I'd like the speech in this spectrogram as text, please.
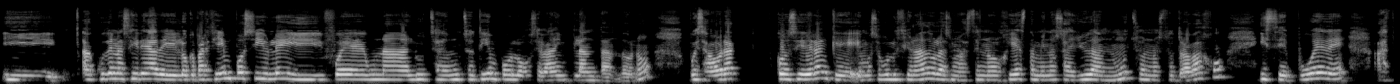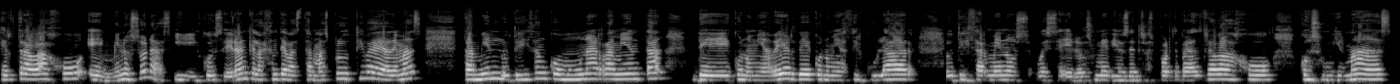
Y acuden a esa idea de lo que parecía imposible y fue una lucha de mucho tiempo, luego se va implantando, ¿no? Pues ahora consideran que hemos evolucionado, las nuevas tecnologías también nos ayudan mucho en nuestro trabajo y se puede hacer trabajo en menos horas y consideran que la gente va a estar más productiva y además también lo utilizan como una herramienta de economía verde, economía circular, utilizar menos pues, eh, los medios de transporte para el trabajo, consumir más,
